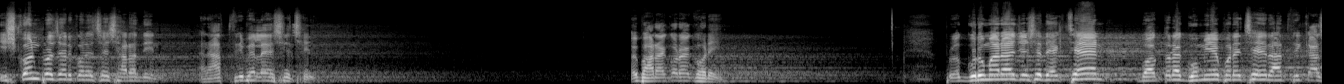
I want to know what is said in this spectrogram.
ইস্কন প্রচার করেছে সারাদিন। রাত্রিবেলা এসেছে। ওই ভাড়া করা ঘরে। গুরু মহারাজ এসে দেখছেন, ভক্তরা ঘুমিয়ে পড়েছে, রাত্রি কাজ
